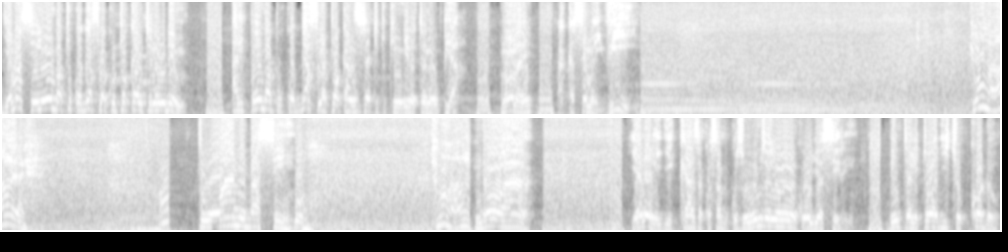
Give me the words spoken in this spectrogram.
Jamaa siliomba tu kwa ghafla kutoka out na udem, alipoenda hapo kwa ghafla tu akaanzisha kitu kingine tena upya, unaona eh? Akasema hivi Jonale, tuoane basi. Oh. Ndoa. Yani alijikaza kwa sababu kuzungumza ile neno kwa ujasiri. Binti alitoa jicho kodo,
